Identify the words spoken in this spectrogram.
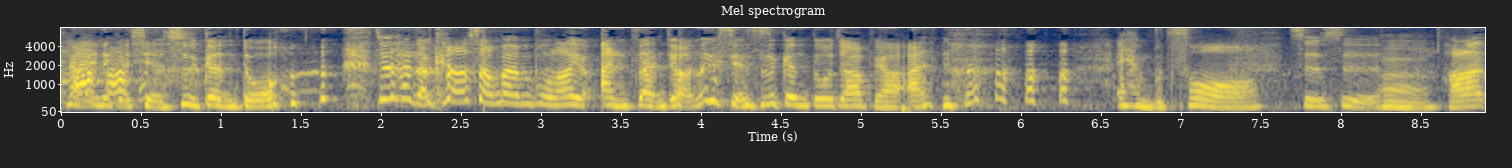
开那个显示更多。就是他只要看到上半部，然后有按赞就好，那个显示更多就要不要按，哎、很不错哦。是不是？嗯，好了，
